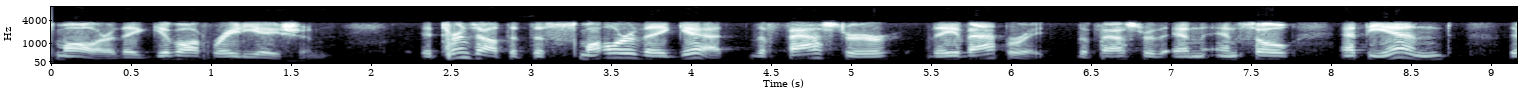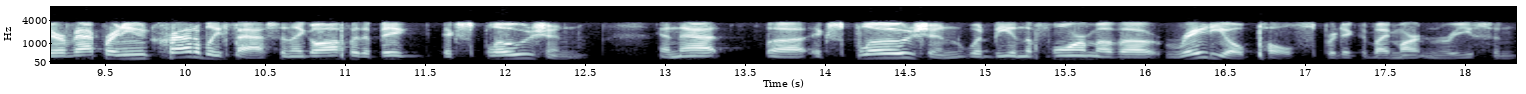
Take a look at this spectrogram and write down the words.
smaller. They give off radiation. It turns out that the smaller they get, the faster they evaporate. The faster, and and so at the end, they're evaporating incredibly fast, and they go off with a big explosion, and that uh, explosion would be in the form of a radio pulse predicted by Martin Rees and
